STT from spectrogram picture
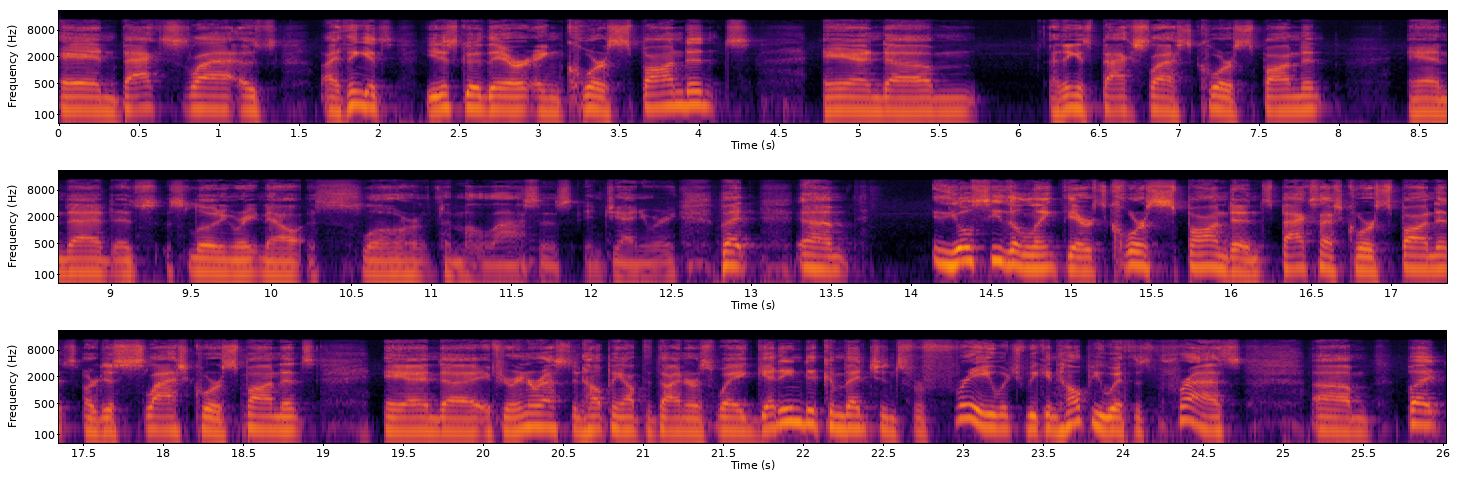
and backslash, I think it's you just go there and correspondence, and um, I think it's backslash correspondent and that is it's loading right now. It's slower than molasses in January, but um, you'll see the link there. It's correspondence backslash correspondence or just slash correspondence. And uh, if you're interested in helping out the Diners Way, getting to conventions for free, which we can help you with as press, um, but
